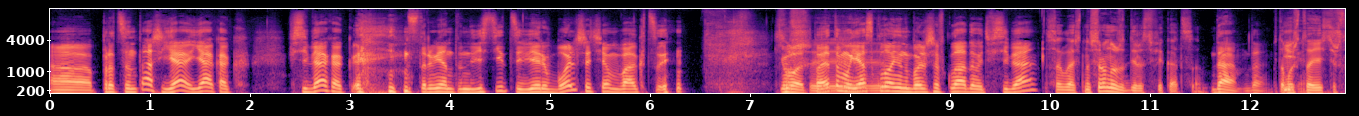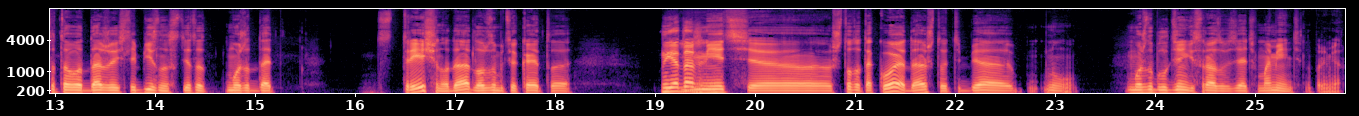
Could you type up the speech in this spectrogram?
э, процентаж. Я, я как в себя, как инструмент инвестиций, верю больше, чем в акции. Слушай, вот, поэтому я склонен больше вкладывать в себя. Согласен, но все равно нужно диверсификация. Да, да. Потому и... что если что-то вот, даже если бизнес где-то может дать трещину, да, должна быть какая-то ну, я даже... иметь э, что-то такое, да, что тебя, ну, можно было деньги сразу взять в моменте, например.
